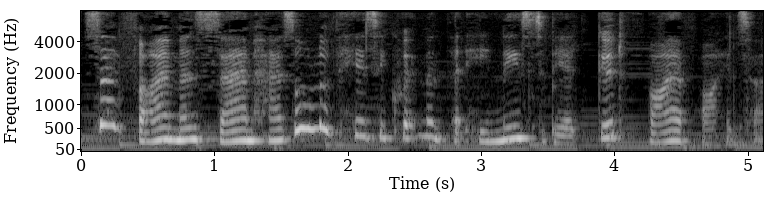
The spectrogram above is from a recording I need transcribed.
So Fireman Sam has all of his equipment that he needs to be a good firefighter.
